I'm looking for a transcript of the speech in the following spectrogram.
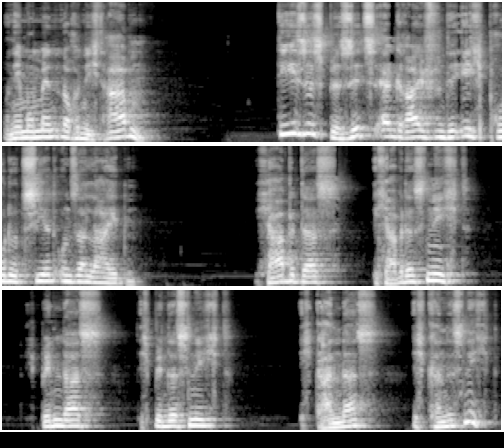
und im Moment noch nicht haben. Dieses besitzergreifende Ich produziert unser Leiden. Ich habe das, ich habe das nicht. Ich bin das, ich bin das nicht. Ich kann das, ich kann es nicht.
